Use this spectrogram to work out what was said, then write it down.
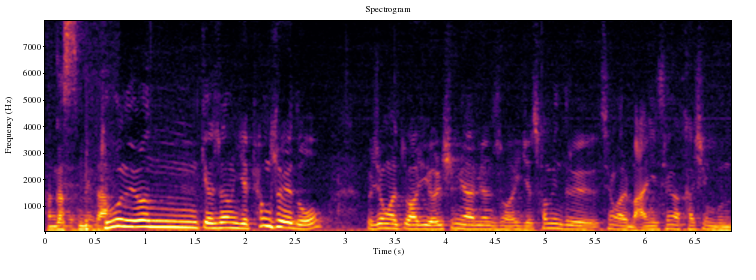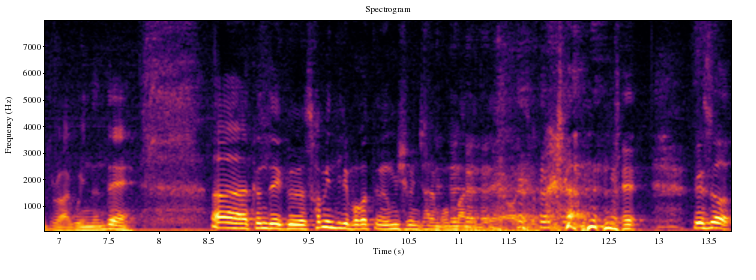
반갑습니다. 두 분 의원께서는 이제 평소에도 의정 활동 아주 열심히 하면서 이제 서민들 생활을 많이 생각하시는 분들로 알고 있는데, 아, 근데 그 서민들이 먹었던 음식은 잘못 그렇지 않는데. 그래서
